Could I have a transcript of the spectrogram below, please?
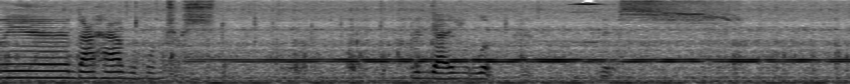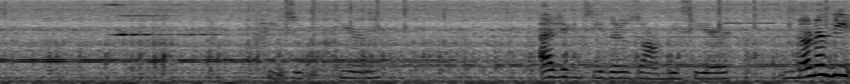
And I have a bunch of stuff. And guys, look at this. Here. As you can see, there's zombies here. None of the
